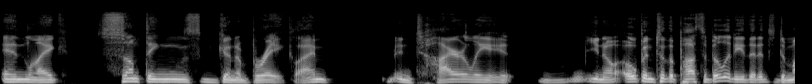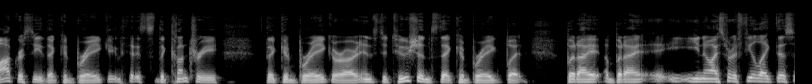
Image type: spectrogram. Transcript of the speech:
and like something's gonna break. I'm entirely you know open to the possibility that it's democracy that could break that it's the country that could break or our institutions that could break but but i but i you know i sort of feel like this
